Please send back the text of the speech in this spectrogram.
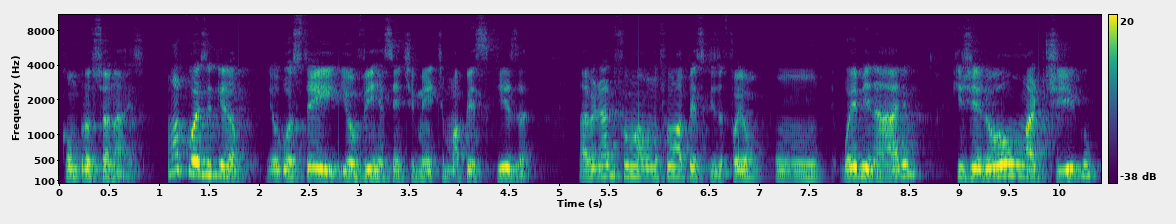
como profissionais. Uma coisa que eu, eu gostei e eu vi recentemente uma pesquisa, na verdade foi uma, não foi uma pesquisa, foi um, um webinário que gerou um artigo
